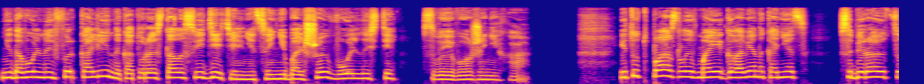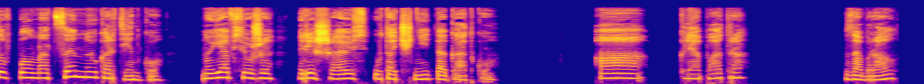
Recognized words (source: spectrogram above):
недовольной фыркалины, которая стала свидетельницей небольшой вольности своего жениха. И тут пазлы в моей голове, наконец, собираются в полноценную картинку. Но я все же решаюсь уточнить догадку. «А Клеопатра?» «Забрал.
